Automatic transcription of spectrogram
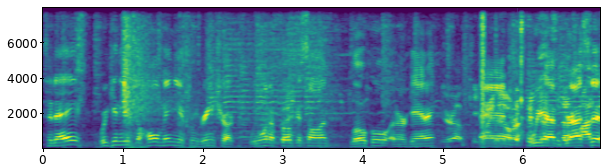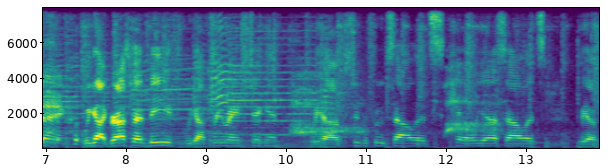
Today, we can eat the whole menu from Green Truck. We want to focus on local and organic. You're up, Keith. And know, right? we have grass-fed. We got grass-fed beef. We got free-range chicken. We have superfood salads, kale yeah salads. We have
